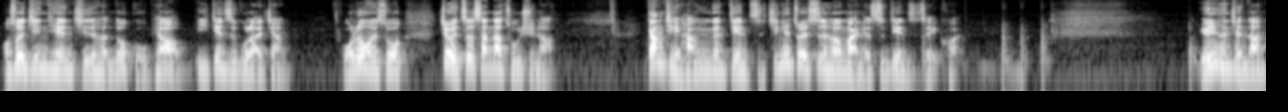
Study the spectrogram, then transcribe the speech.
哦，所以今天其实很多股票以电子股来讲，我认为说就有这三大族群啊。钢铁、航运跟电子，今天最适合买的是电子这一块。原因很简单，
